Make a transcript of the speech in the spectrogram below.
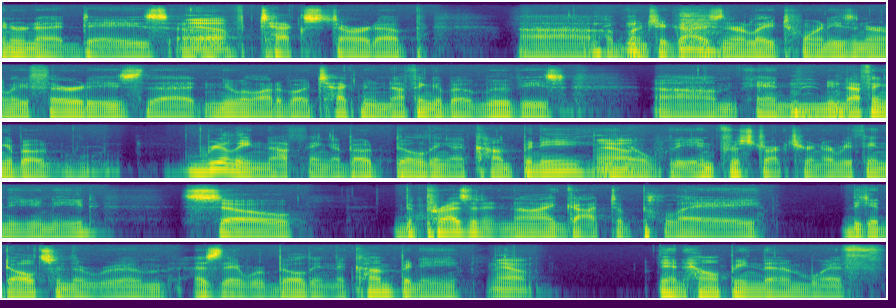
internet days of Yeah. tech startup uh, a bunch of guys in their late 20s and early 30s that knew a lot about tech knew nothing about movies um, and knew nothing about really nothing about building a company Yeah. you know the infrastructure and everything that you need so the president and i got to play the adults in the room as they were building the company yeah. and helping them with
